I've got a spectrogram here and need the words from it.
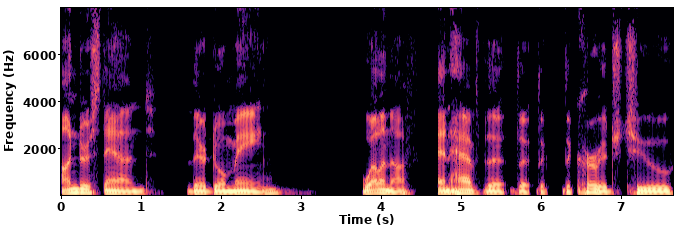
understand their domain well enough and have the the the, the courage to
